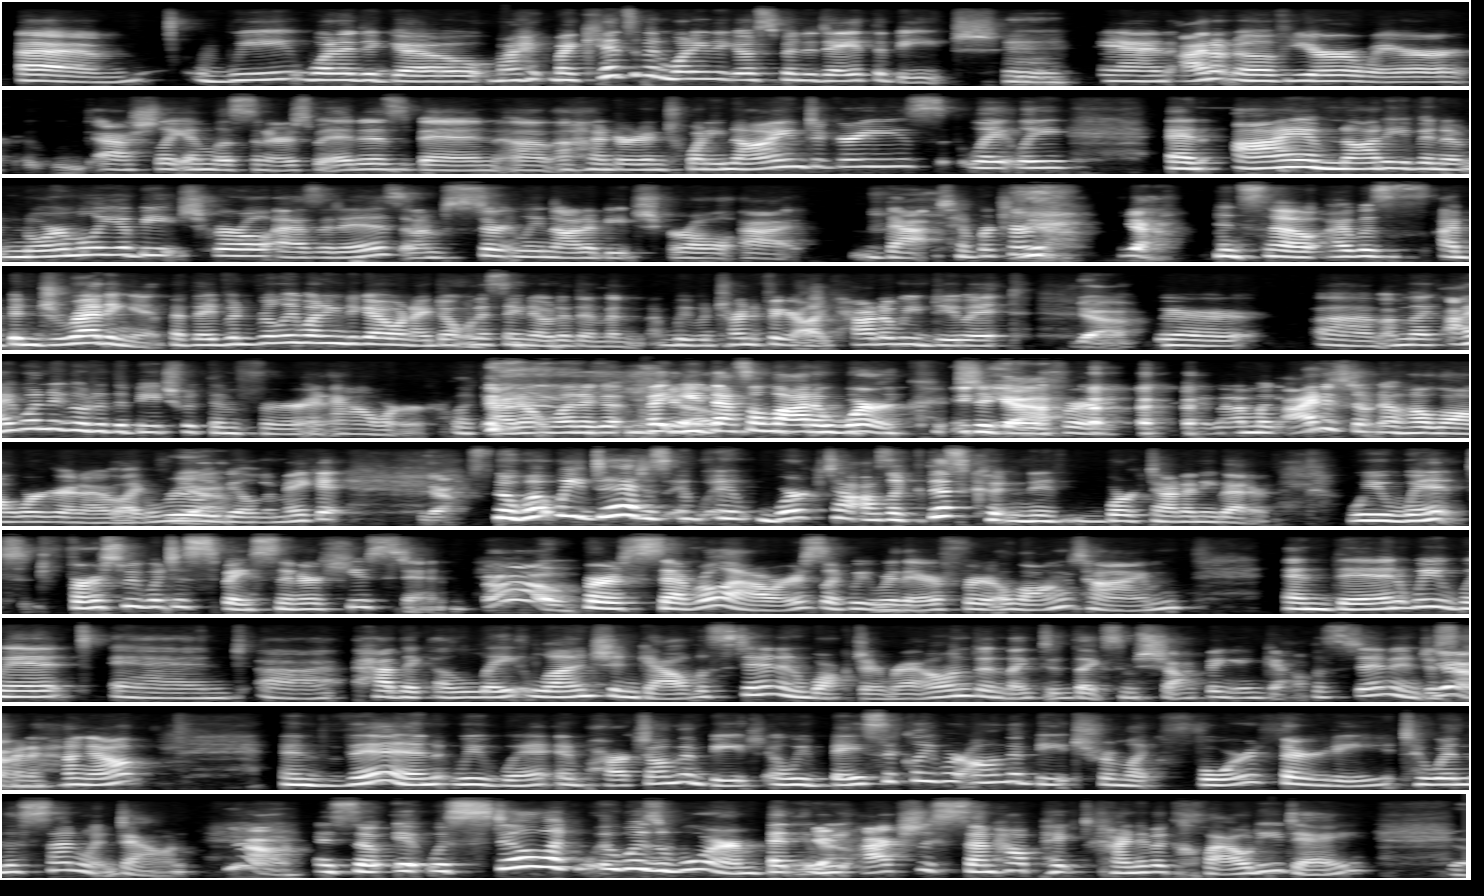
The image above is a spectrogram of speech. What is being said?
um we wanted to go my my kids have been wanting to go spend a day at the beach. Mm. and i don't know if you're aware ashley and listeners but it has been um, 129 degrees lately. And i am not even a, normally a beach girl as it is and i'm certainly not a beach girl at that temperature. Yeah yeah and so i was i've been dreading it but they've been really wanting to go and i don't want to say no to them and we've been trying to figure out like how do we do it yeah where um, I'm like, I want to go to the beach with them for an hour. Like, I don't want to go, but yeah. you, that's a lot of work to yeah. go for. I'm like, I just don't know how long we're gonna like really yeah. be able to make it. Yeah. So what we did is it, it, worked out. I was like, this couldn't have worked out any better. We went first. We went to Space Center Houston. Oh. For several hours. Like we were there for a long time. And then we went and uh, had like a late lunch in Galveston and walked around and like did like some shopping in Galveston and just yeah. kind of hung out. And then we went and parked on the beach and we basically were on the beach from like 4:30 to when the sun went down. Yeah. And so it was still like it was warm, but Yeah. we actually somehow picked kind of a cloudy day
